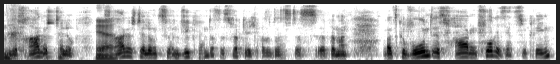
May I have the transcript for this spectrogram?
eine Fragestellung, ja. eine Fragestellung zu entwickeln, das ist wirklich, also das, das, wenn man als gewohnt ist, Fragen vorgesetzt zu kriegen,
